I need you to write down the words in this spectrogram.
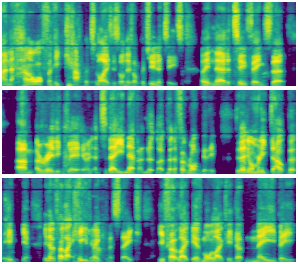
and how often he capitalizes on his opportunities. I think they're the two things that um, are really clear here. And, and today he never looked like putting a foot wrong, did he? Did anyone really doubt that he? You, know, you never felt like he'd Yeah. make a mistake. You felt like it was more likely that maybe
